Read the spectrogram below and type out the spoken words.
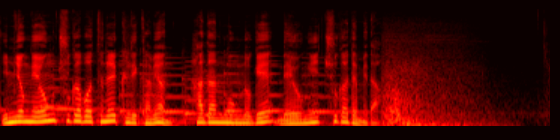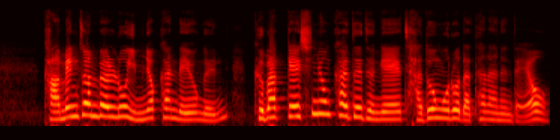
입력 내용 추가 버튼을 클릭하면 하단 목록에 내용이 추가됩니다. 가맹점별로 입력한 내용은 그 밖의 신용카드 등에 자동으로 나타나는데요.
